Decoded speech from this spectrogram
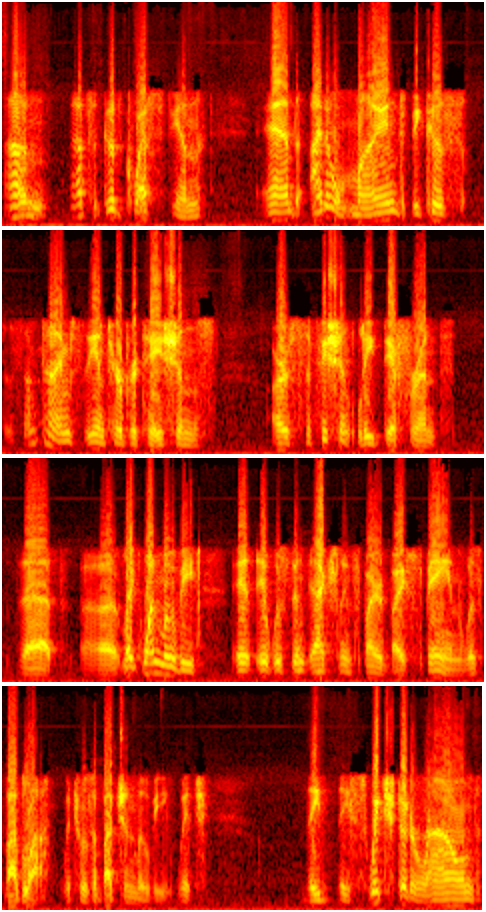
Um, that's a good question, and I don't mind because sometimes the interpretations are sufficiently different that, uh, like one movie, it, it was actually inspired by Spain, was Badla, which was a Bachchan movie, which they they switched it around.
